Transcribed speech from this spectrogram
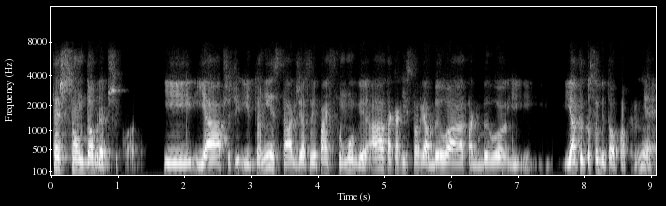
też są dobre przykłady. I ja przecież, i to nie jest tak, że ja sobie Państwu mówię, a taka historia była, tak było i, i ja tylko sobie to opowiem. Nie,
